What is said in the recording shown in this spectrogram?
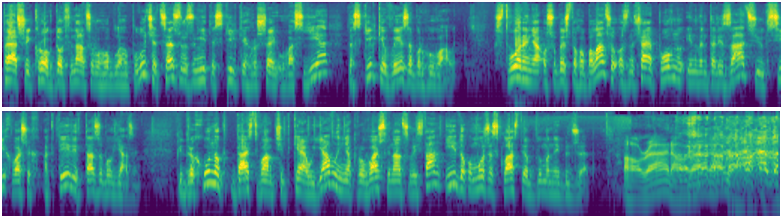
Перший крок до фінансового благополуччя це зрозуміти, скільки грошей у вас є та скільки ви заборгували. Створення особистого балансу означає повну інвентаризацію всіх ваших активів та зобов'язань. Підрахунок дасть вам чітке уявлення про ваш фінансовий стан і допоможе скласти обдуманий бюджет. All right, all right, all right.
